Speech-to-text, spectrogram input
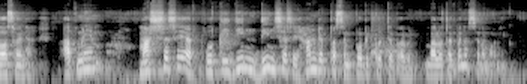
লস হয় না। আপনি মাস শেষে আর প্রতিদিন দিন শেষে হান্ড্রেড পার্সেন্ট প্রফিট করতে পারবেন। ভালো থাকবেন, আসসালামু আলাইকুম।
